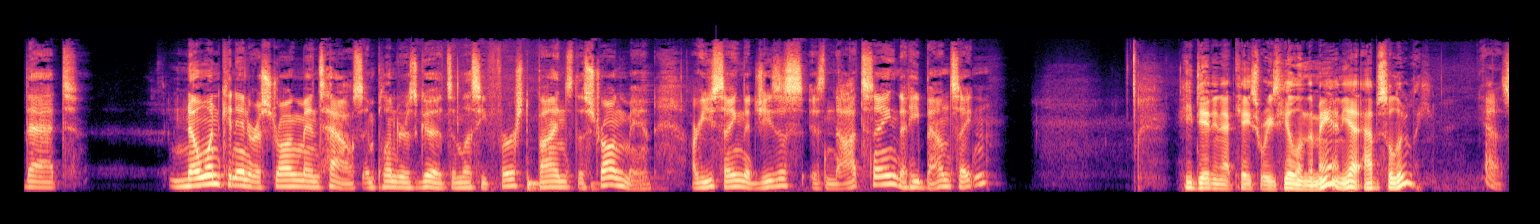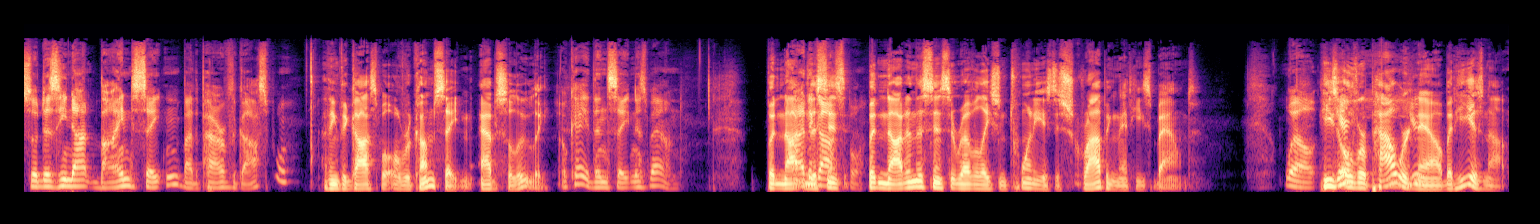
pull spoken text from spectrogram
that no one can enter a strong man's house and plunder his goods unless he first binds the strong man, are you saying that Jesus is not saying that he bound Satan? He did in that case where he's healing the man. Yeah, absolutely. Yeah. So does he not bind Satan by the power of the gospel? I think the gospel overcomes Satan. Absolutely. Okay, then Satan is bound. but not By in the the, sense, but not in the sense that Revelation 20 is describing that he's bound. Well, He's you're- overpowered you're- now, but he is not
